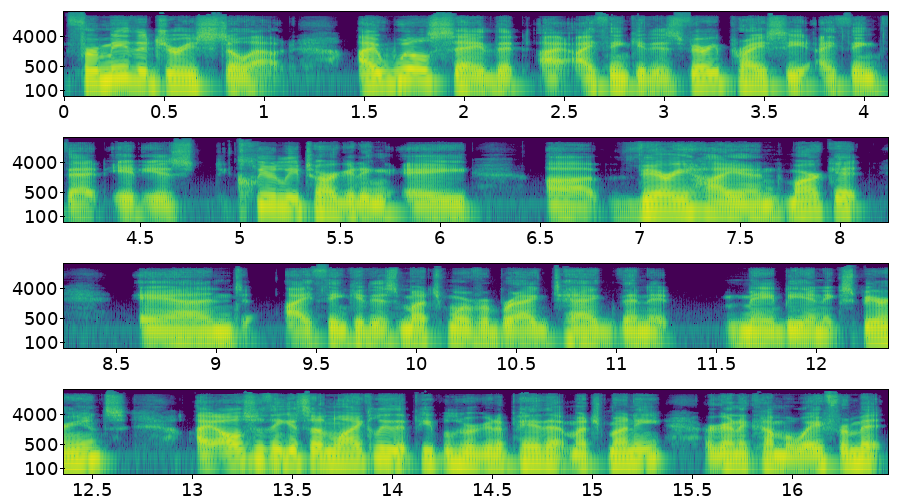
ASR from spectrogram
for me, the jury's still out. I will say that I, I, think it is very pricey. I think that it is clearly targeting a uh, very high end market, and I think it is much more of a brag tag than it may be an experience. I also think it's unlikely that people who are going to pay that much money are going to come away from it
